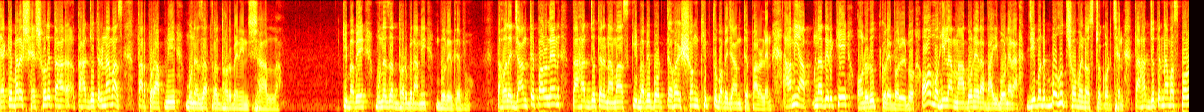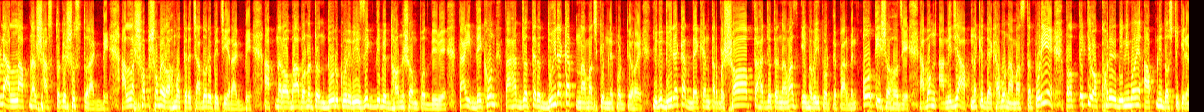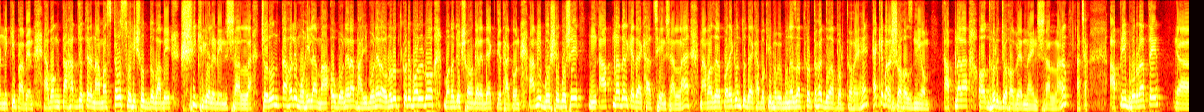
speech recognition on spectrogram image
একেবারে শেষ হলে তাহা তাহার তাহাজ্জতের নামাজ, তারপর আপনি মুনাজাতরা ধরবেন ইনশাআল্লাহ। কীভাবে মুনাজাত ধরবেন আমি বলে দেব। তাহলে জানতে পারলেন তাহাজ্জতের নামাজ কীভাবে পড়তে হয়, সংক্ষিপ্তভাবে জানতে পারলেন। আমি আপনাদেরকে অনুরোধ করে বলব ও মহিলা, মা বোনেরা, ভাই বোনেরা, জীবনে বহুত সময় নষ্ট করছেন। তাহাজ্জতের নামাজ পড়লে আল্লাহ আপনার স্বাস্থ্যকে সুস্থ রাখবে। আল্লাহ সব সময় রহমতের চাদরে পেঁচিয়ে রাখবে। আপনার অভাব, অনটন দূর করে রিজিক দিবে, ধন সম্পদ দিবে। তাই দেখুন তাহাজ্জতের দুই রাকাত নামাজ কেমনে পড়তে হয়। যদি দুই রাকাত দেখেন, তারপর সব তাহাজ্জতের নামাজ এভাবেই পড়তে পারবেন অতি সহজে। এবং আমি যে আপনাকে দেখাবো নামাজটা পড়িয়ে, প্রত্যেকটি অক্ষরের বিনিময়ে আপনি দশটি কিরণ কি পাবেন এবং তাহাজ্জতের নামাজটাও সহিশুদ্ধভাবে শিখে গেলেন ইনশাল্লাহ চলুন তাহলে মহিলা মা ও বোনেরা, ভাই বোনেরা অনুরোধ করে বলব, মনোযোগ সহকারে দেখতে থাকুন। আমি বসে বসে আপনাদেরকে দেখাচ্ছি ইনশাল্লাহ? নামাজের পরে কিন্তু দেখাবো কীভাবে মুনাজাত করতে হয়, দোয়া পড়তে হয় হ্যাঁ? একেবারে সহজ নিয়ম। আপনারা অধৈর্য হবেন না ইনশাল্লাহ আচ্ছা আপনি ভোর রাতে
